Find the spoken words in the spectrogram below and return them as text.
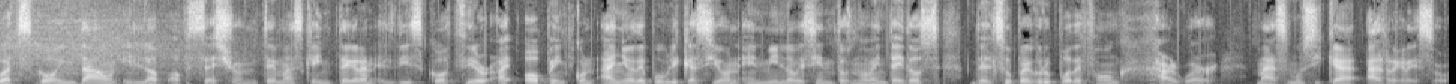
What's Going Down y Love Obsession, temas que integran el disco Third Eye Open con año de publicación en 1992 del supergrupo de funk Hardware. Más música al regreso.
